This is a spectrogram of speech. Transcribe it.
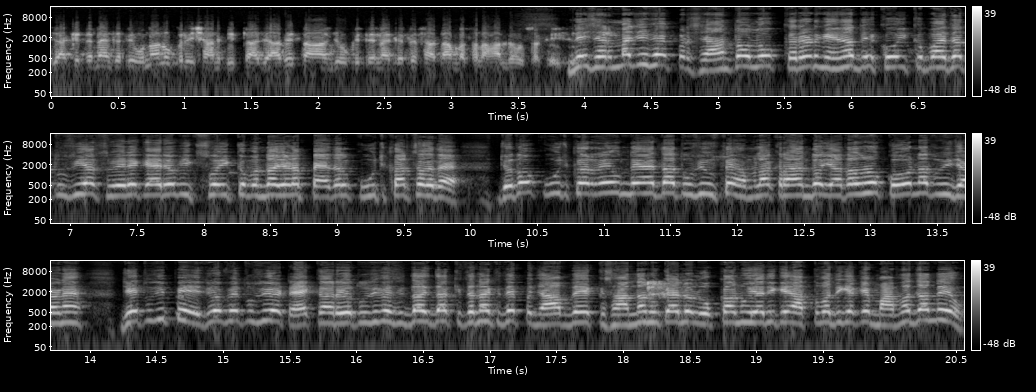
ਜਾਂ ਕਿਤੇ ਨਾ ਕਿਤੇ ਉਹਨਾਂ ਨੂੰ ਪਰੇਸ਼ਾਨ ਕੀਤਾ ਜਾਵੇ ਤਾਂ ਜੋ ਕਿਤੇ ਨਾ ਕਿਤੇ ਸਾਡਾ ਮਸਲਾ ਹੱਲ ਹੋ ਸਕੇ। ਨਹੀਂ ਸ਼ਰਮਾ ਜੀ ਫਿਰ ਪਰੇਸ਼ਾਨ ਤਾਂ ਲੋਕ ਕਰਨਗੇ ਨਾ। ਦੇਖੋ ਇੱਕ ਪਾਸੇ ਤਾਂ ਤੁਸੀਂ ਆ ਸਵੇਰੇ ਕਹਿ ਰਹੇ ਹੋ ਵੀ 101 ਬੰਦਾ ਜਿਹੜਾ ਪੈਦਲ ਕੂਚ ਕਰ ਸਕਦਾ ਹੈ। ਜਦੋਂ ਕੂਚ ਕਰ ਰਹੇ ਹੁੰਦੇ ਆ ਤਾਂ ਤੁਸੀਂ ਉਸ ਤੇ ਹਮਲਾ ਕਰਾ ਦਿੰਦੇ ਹੋ ਜਾਂ ਤਾਂ ਉਹਨੂੰ ਕਹੋ ਨਾ ਤੁਸੀਂ ਜਾਣਾ। ਜੇ ਤੁਸੀਂ ਭੇਜ ਹੋ ਫਿਰ ਤੁਸੀਂ ਅਟੈਕ ਕਰ ਰਹੇ ਹੋ? ਤੁਸੀਂ ਫਿਰ ਸਿੱਧਾ ਸਿੱਧਾ ਕਿਤੇ ਨਾ ਕਿਤੇ ਪੰਜਾਬ ਦੇ ਕਿਸਾਨਾਂ ਨੂੰ ਕਹਿ ਲਓ ਲੋਕਾਂ ਨੂੰ ਯਾਨੀ ਕਿ ਅੱਤਵਾਦੀ ਕਹਿ ਕੇ ਮਾਰਨਾ ਚਾਹੁੰਦੇ ਹੋ?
